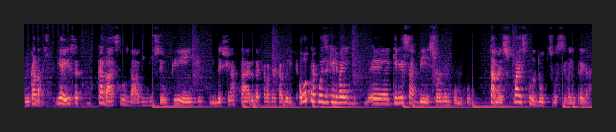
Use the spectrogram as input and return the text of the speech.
um cadastro. E aí você cadastra os dados do seu cliente, do destinatário daquela mercadoria. Outra coisa que ele vai é, querer saber, esse órgão público, Tá, mas quais produtos você vai entregar?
